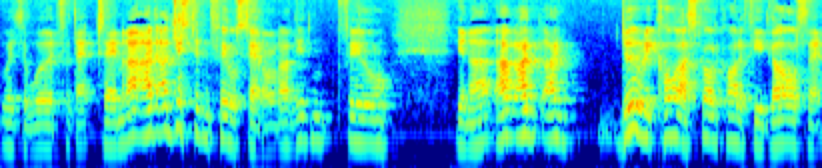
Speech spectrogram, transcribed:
was the word for that team, and I, I just didn't feel settled. I didn't feel, you know, I, I, I do recall I scored quite a few goals that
